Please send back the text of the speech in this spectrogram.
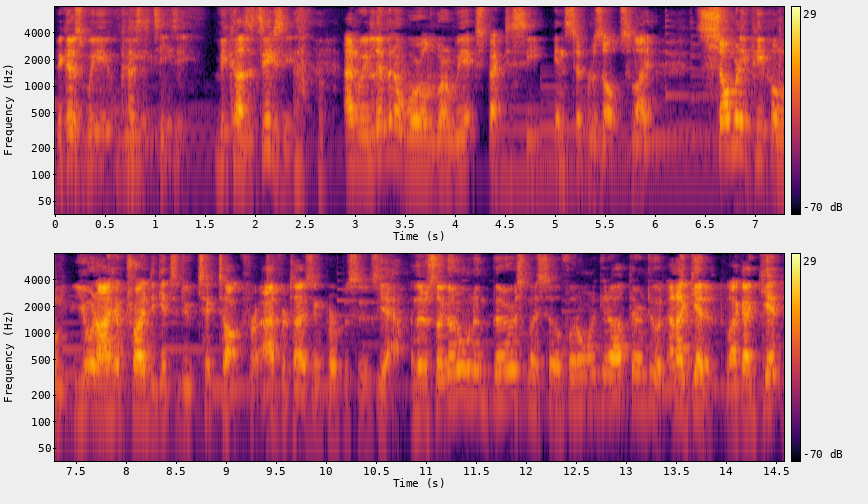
because we because it's easy because it's easy, and we live in a world where we expect to see instant results. Like so many people, you and I have tried to get to do TikTok for advertising purposes. yeah And they're just like, I don't want to embarrass myself. I don't want to get out there and do it. And I get it. Like, I get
